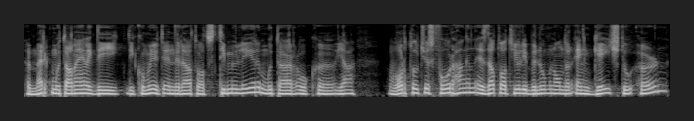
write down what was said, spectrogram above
Een merk moet dan eigenlijk die, die community inderdaad wat stimuleren, moet daar ook uh, ja, worteltjes voor hangen. Is dat wat jullie benoemen onder engage to earn?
